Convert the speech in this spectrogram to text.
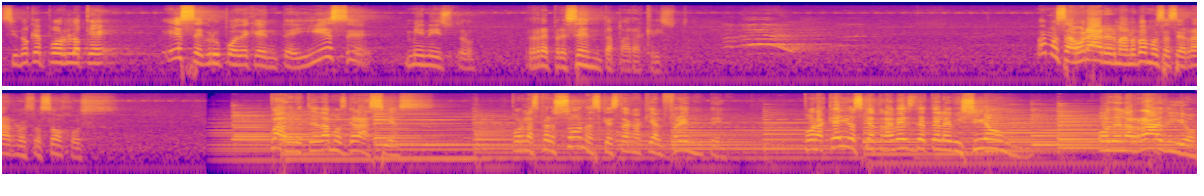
sino que por lo que ese grupo de gente y ese ministro representa para Cristo. Vamos a orar, hermano, vamos a cerrar nuestros ojos. Padre, te damos gracias por las personas que están aquí al frente, por aquellos que a través de televisión o de la radio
